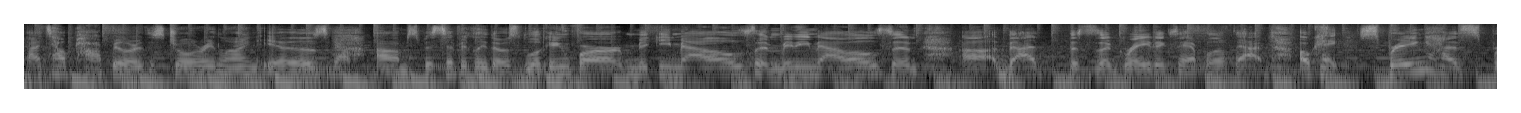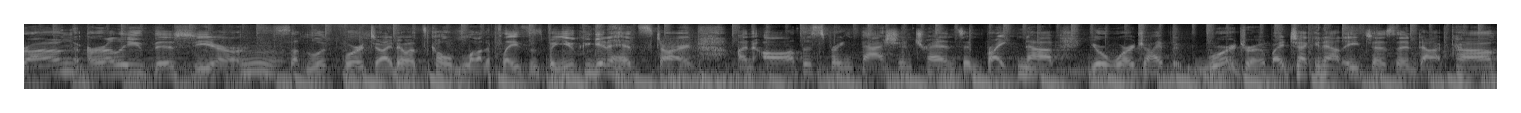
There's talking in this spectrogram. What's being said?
That's how popular this jewelry line is. Yep. Um, specifically those looking for Mickey Mouse and Minnie Mouse. And uh, that, this is a great example of that. Okay, spring has sprung early this year. Mm. Something to look forward to. I know it's cold in a lot of places, but you can get a head start on all the spring fashion trends and brighten up your wardrobe, wardrobe by checking out hsn.com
